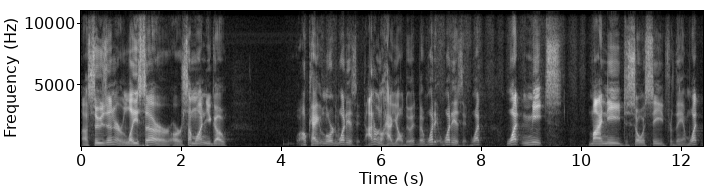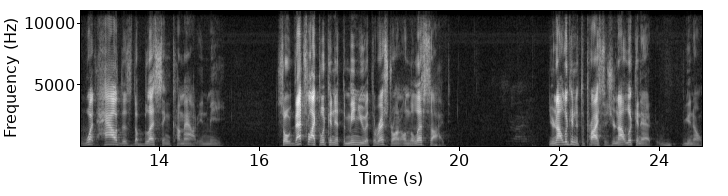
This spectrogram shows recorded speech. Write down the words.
uh, Susan or Lisa or, or someone, you go, okay, Lord, what is it? I don't know how y'all do it, but what, what is it? What, what meets my need to sow a seed for them? What, what, how does the blessing come out in me? So that's like looking at the menu at the restaurant on the left side. You're not looking at the prices. You're not looking at, you know.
